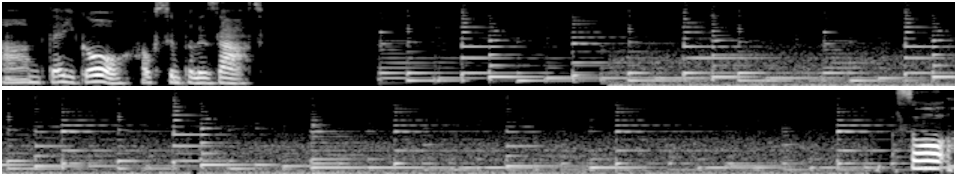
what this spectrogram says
And there you go. How simple is that So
